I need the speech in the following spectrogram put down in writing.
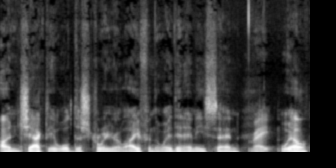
unchecked, it will destroy your life in the way that any sin Right. will.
